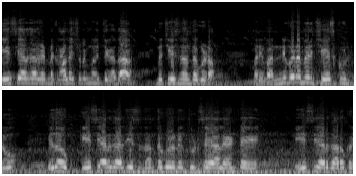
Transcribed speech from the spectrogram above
కేసీఆర్ గారు కట్టిన కాళేశ్వరం గురించి కదా మీరు చేసినంత కూడా. మరి ఇవన్నీ కూడా మీరు చేసుకుంటూ ఏదో కేసీఆర్ గారు చేసినంతా కూడా నేను తుడిసేయాలి అంటే కేసీఆర్ గారు ఒక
